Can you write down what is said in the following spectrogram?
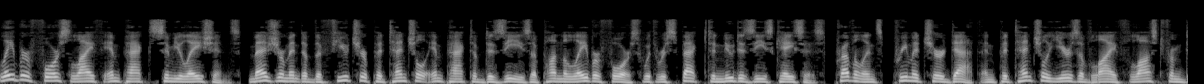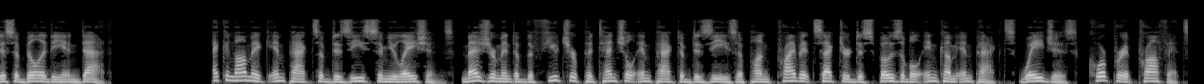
Labor force life impact simulations, measurement of the future potential impact of disease upon the labor force with respect to new disease cases, prevalence, premature death and potential years of life lost from disability and death. Economic impacts of disease simulations, measurement of the future potential impact of disease upon private sector disposable income impacts wages, corporate profits,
